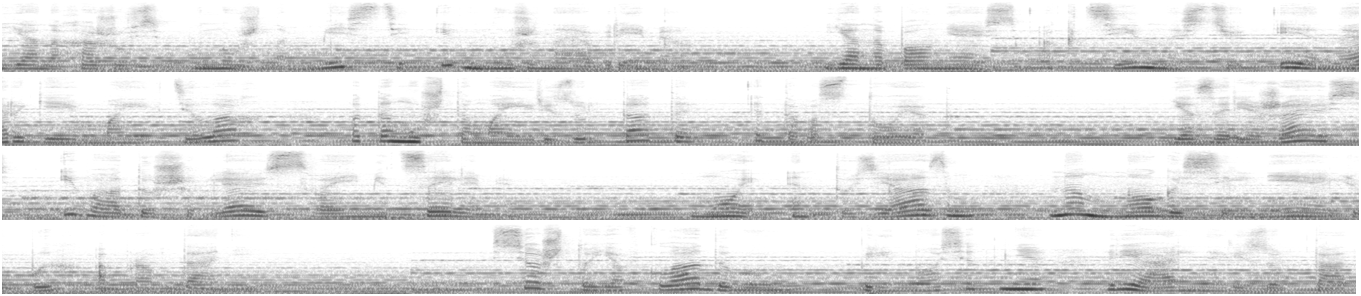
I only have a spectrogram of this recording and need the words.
Я нахожусь в нужном месте и в нужное время. Я наполняюсь активностью и энергией в моих делах, потому что мои результаты этого стоят. Я заряжаюсь и воодушевляюсь своими целями. Мой энтузиазм намного сильнее любых оправданий. Все, что я вкладываю, приносит мне реальный результат.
